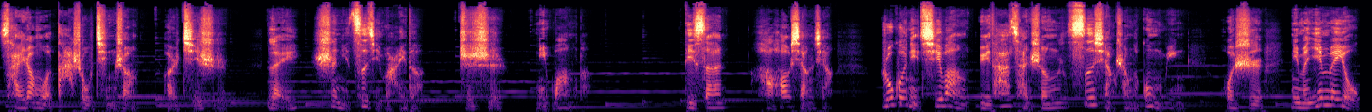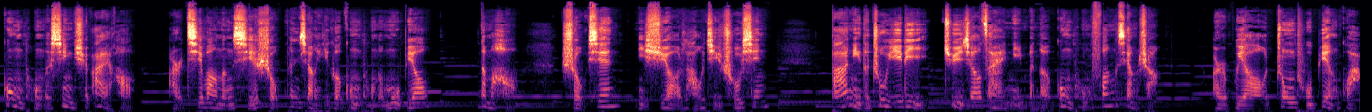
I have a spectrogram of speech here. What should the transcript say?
才让我大受情伤。而其实，雷是你自己埋的，只是你忘了。第三，好好想想。如果你期望与他产生思想上的共鸣，或是你们因为有共同的兴趣爱好而期望能携手奔向一个共同的目标，那么好，首先你需要牢记初心，把你的注意力聚焦在你们的共同方向上，而不要中途变卦，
